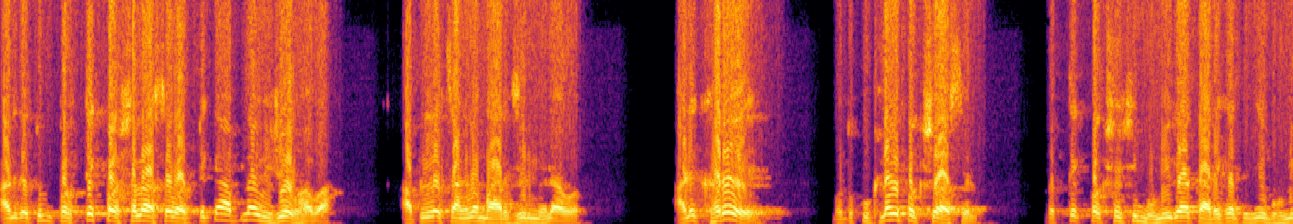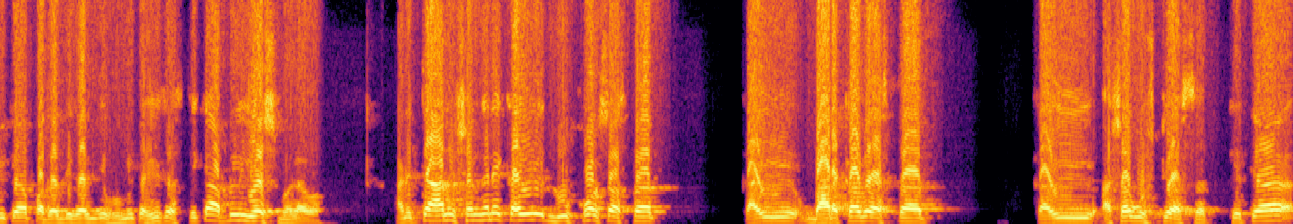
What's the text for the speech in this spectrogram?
आणि त्यातून प्रत्येक पक्षाला असं वाटतं की आपला विजय व्हावा आपल्याला चांगलं मार्जिन मिळावं. आणि खरं आहे मग तो कुठलाही पक्ष असेल प्रत्येक पक्षाची भूमिका कार्यकर्त्याची भूमिका पदाधिकाऱ्यांची भूमिका हीच असते की आपल्याला यश मिळावं. आणि त्या अनुषंगाने काही लूफॉल्स असतात काही बारकावे असतात काही अशा गोष्टी असतात की त्या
